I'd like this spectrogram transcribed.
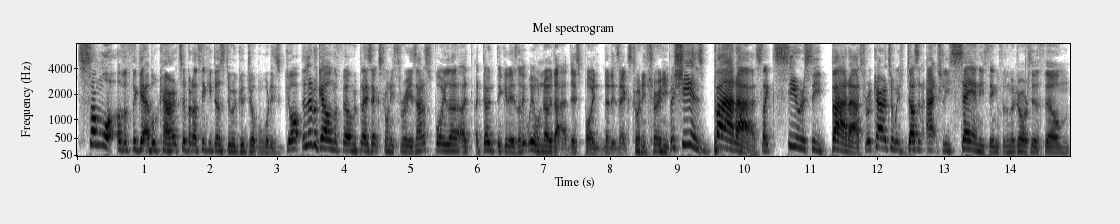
somewhat of a forgettable character, but I think he does do a good job of what he's got. The little girl in the film who plays X-23, is that a spoiler? I, I don't think it is. I think we all know that at this point, that it's X-23. But she is badass, like seriously badass. For a character which doesn't actually say anything for the majority of the film,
